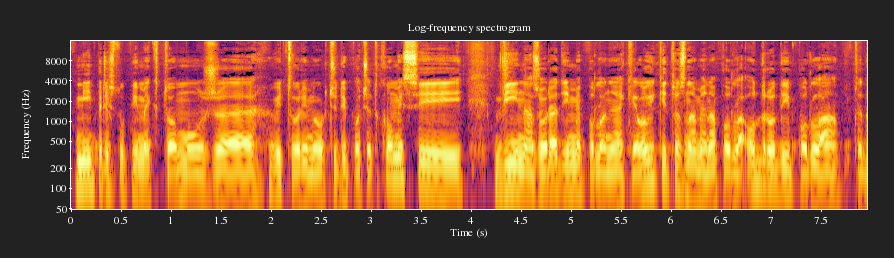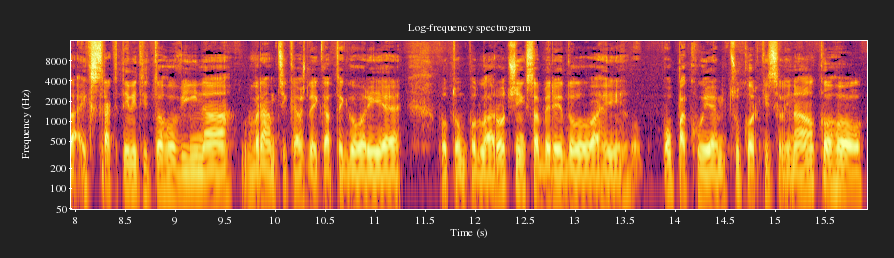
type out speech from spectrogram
my pristúpime k tomu, že vytvoríme určitý počet komisí, vína zoradíme podľa nejakej logiky, to znamená podľa odrody, podľa teda extraktivity toho vína v rámci každej kategórie, potom podľa ročník sa berie do úvahy, opakujem, cukor, kyselina, alkohol,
